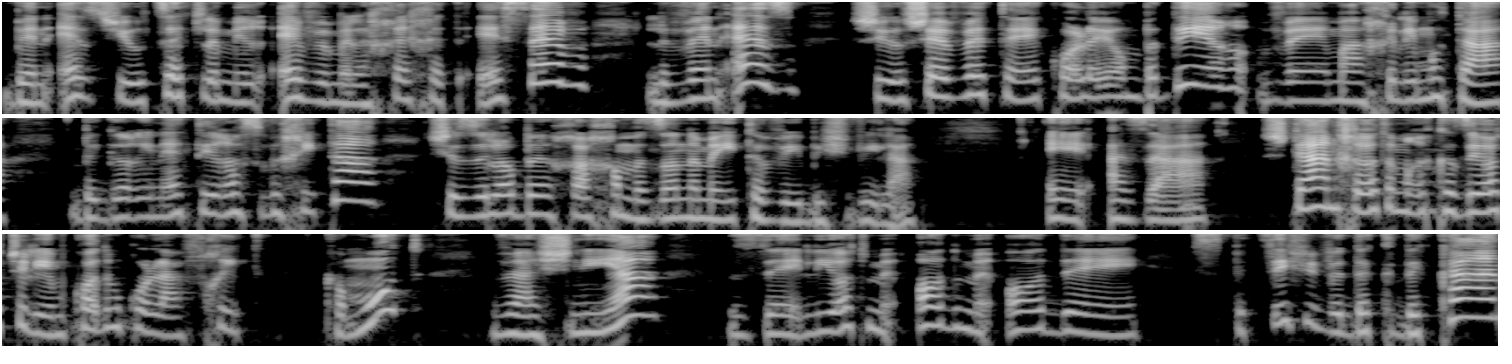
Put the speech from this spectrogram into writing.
בין עז שיוצאת למרעה ומלחכת עשב, לבין עז שיושבת uh, כל היום בדיר ומאכילים אותה בגרעיני תירס וחיטה, שזה לא בהכרח המזון המיטבי בשבילה. Uh, אז שתי ההנחיות המרכזיות שלי הן קודם כל להפחית כמות, והשנייה זה להיות מאוד מאוד uh, ספציפי ודקדקן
